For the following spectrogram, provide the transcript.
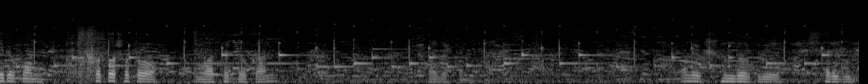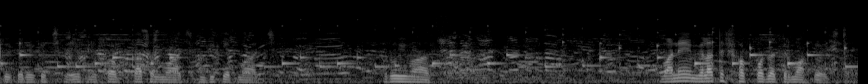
এরকম শত শত মাছের দোকান। দেখেন। অনেক সুন্দর করে সারিবদ্ধ করে রেখেছে। এগুলো সব কাতল মাছ, বিকেট মাছ, রুই মাছ। মানে মেলাতে সব প্রজাতির মাছ রয়েছে।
